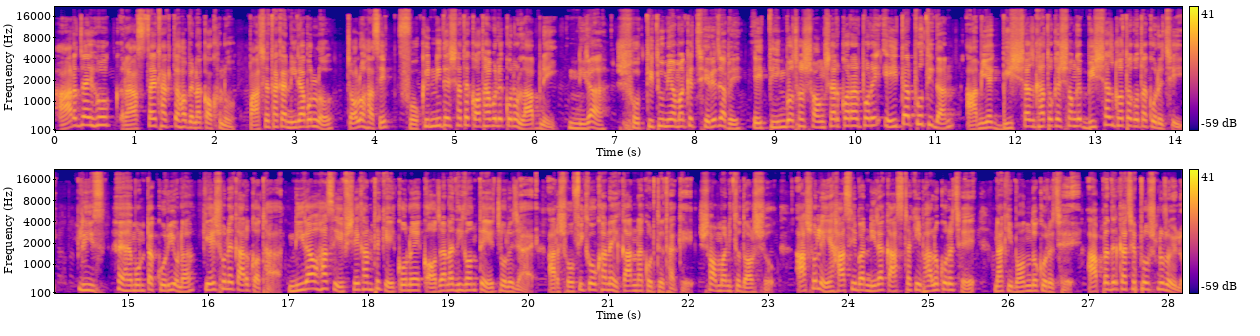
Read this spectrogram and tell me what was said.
আর যাই হোক, রাস্তায় থাকতে হবে না কখনো। পাশে থাকা নীরা বলল, চলো হাসিব ফকিরনিদের সাথে কথা বলে কোনো লাভ নেই। নীরা, সত্যি তুমি আমাকে ছেড়ে যাবে? এই তিন বছর সংসার করার পরে এই তার প্রতিদান? আমি এক বিশ্বাসঘাতকের সঙ্গে বিশ্বাসঘাতকতা করেছি। প্লিজ হ্যাঁ এমনটা করিও না। কে শোনে কার কথা? নীরাও হাসিফ সেখান থেকে কোনো এক অজানা দিগন্তে চলে যায় আর শফিক ওখানে কান্না করতে থাকে, সম্মানিত দর্শক। আসলে হাসিব আর নীরা কাজটা কি ভালো করেছে নাকি বন্ধ করেছে? আপনাদের কাছে প্রশ্ন রইল,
